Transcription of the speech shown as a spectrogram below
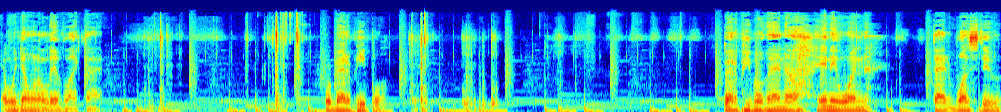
And we don't want to live like that. We're better people. Better people than uh, anyone that wants to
